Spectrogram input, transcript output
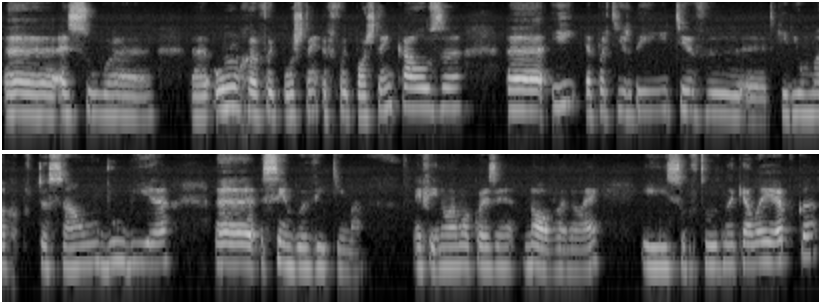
uh, a sua honra foi posta, em, foi posta em causa, Uh, e a partir daí teve, uh, adquiriu uma reputação dúbia, uh, sendo a vítima. Enfim, não é uma coisa nova, não é? E, sobretudo, naquela época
